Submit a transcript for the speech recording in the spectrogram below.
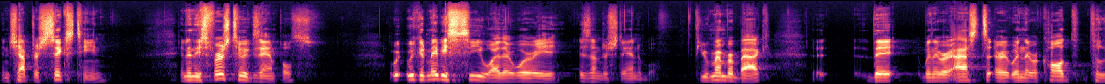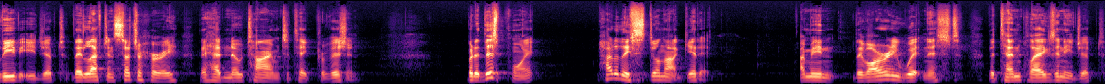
in chapter 16. And in these first two examples, we could maybe see why their worry is understandable. If you remember back, they, when they were asked to, or when they were called to leave Egypt, they left in such a hurry they had no time to take provision. But at this point, how do they still not get it? I mean, they've already witnessed the 10 plagues in Egypt.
